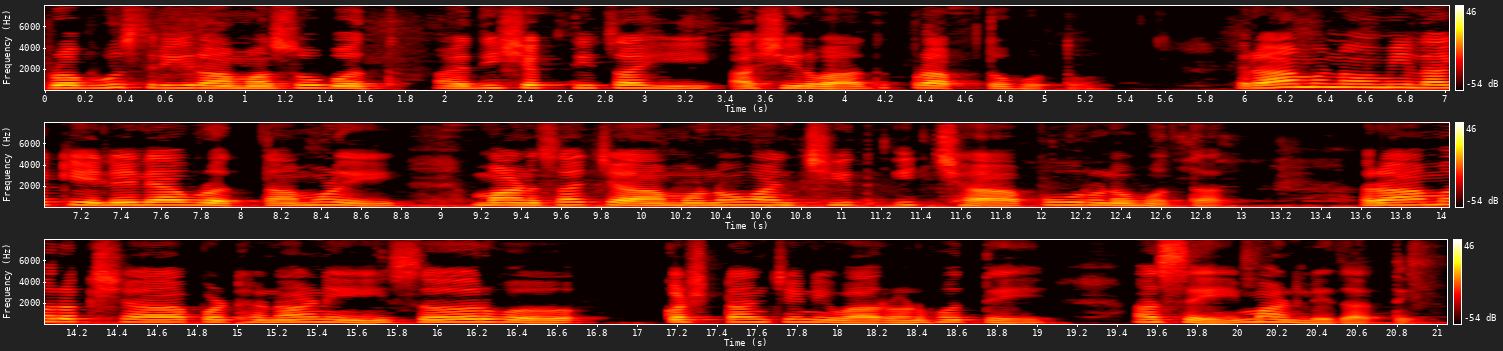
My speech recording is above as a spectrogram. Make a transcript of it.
प्रभू श्रीरामासोबत आदिशक्तीचाही आशीर्वाद प्राप्त होतो. रामनवमीला केलेल्या व्रतामुळे माणसाच्या मनोवांछित इच्छा पूर्ण होतात. रामरक्षा पठणाने सर्व कष्टांचे निवारण होते असे मानले जाते.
